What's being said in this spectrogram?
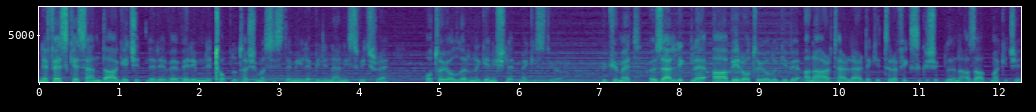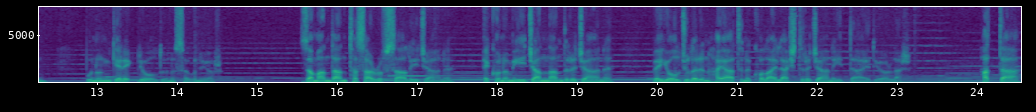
nefes kesen dağ geçitleri ve verimli toplu taşıma sistemiyle bilinen İsviçre, otoyollarını genişletmek istiyor. Hükümet, özellikle A1 otoyolu gibi ana arterlerdeki trafik sıkışıklığını azaltmak için bunun gerekli olduğunu savunuyor. Zamandan tasarruf sağlayacağını, ekonomiyi canlandıracağını ve yolcuların hayatını kolaylaştıracağını iddia ediyorlar. Hatta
